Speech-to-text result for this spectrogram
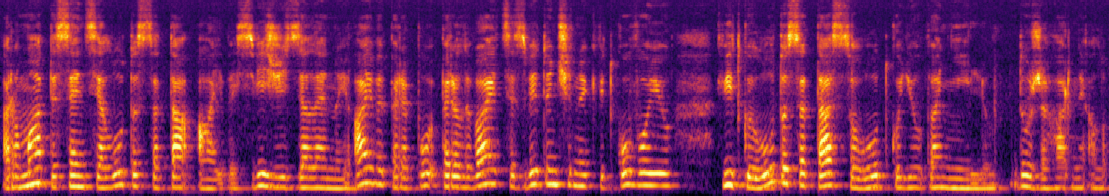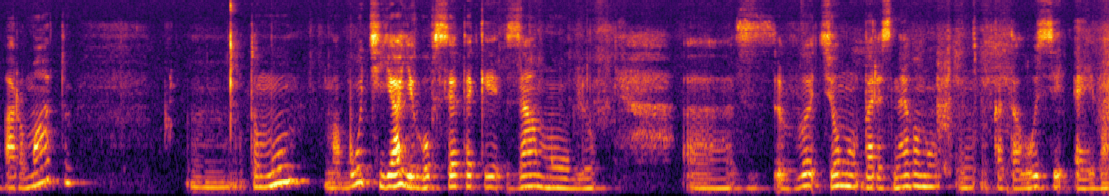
Аромат есенція лотоса та айви. Свіжість зеленої айви переливається з витонченою квітковою квіткою лотоса та солодкою ваніллю. Дуже гарний аромат. Тому, мабуть, я його все-таки замовлю е, в цьому березневому каталозі Avon.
